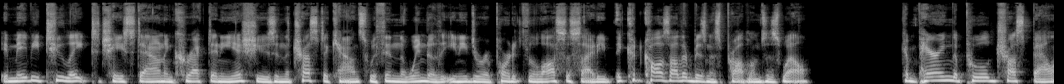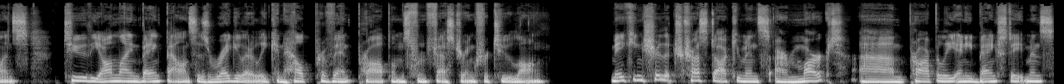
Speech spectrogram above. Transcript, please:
it may be too late to chase down and correct any issues in the trust accounts within the window that you need to report it to the Law Society. It could cause other business problems as well. Comparing the pooled trust balance to the online bank balances regularly can help prevent problems from festering for too long making sure that trust documents are marked um, properly. Any bank statements,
